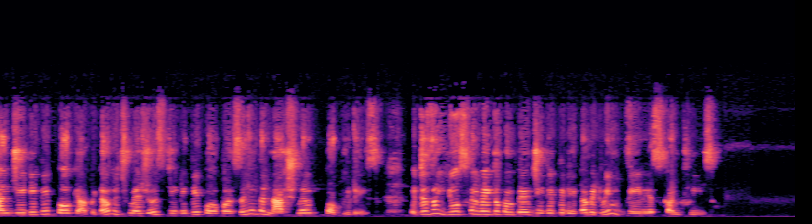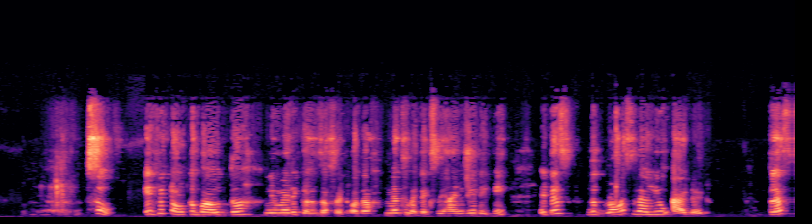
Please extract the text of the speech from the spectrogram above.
and GDP per capita, which measures GDP per person in the national populace. It is a useful way to compare GDP data between various countries. So if we talk about the numericals of it or the mathematics behind GDP, it is the gross value added plus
